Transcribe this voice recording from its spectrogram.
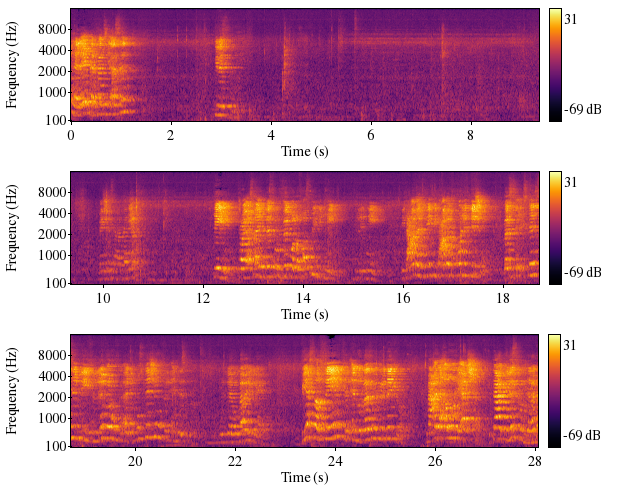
3 فاتي أسيد جليسرول ماشي سنة تانية تاني تراي fed ولا fasting الاثنين الاثنين بيتعمل اثنين بيتعمل في كل ال tissue بس extensively في ال liver وفي ال adipose tissue وفي ال intestine. وال mammary بيحصل فين؟ في ال endoplasmic reticulum ما عدا أول reaction بتاع الجليسرول 3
